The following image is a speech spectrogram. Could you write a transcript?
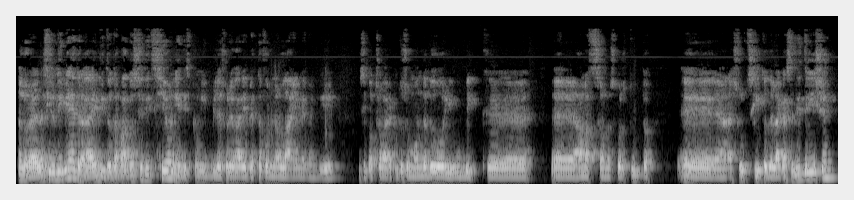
Allora, L'asilo di pietra è edito da Patos Edizioni, è disponibile sulle varie piattaforme online, quindi si può trovare appunto su Mondadori, Ubic, eh, eh, Amazon soprattutto, eh, sul sito della casa editrice.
